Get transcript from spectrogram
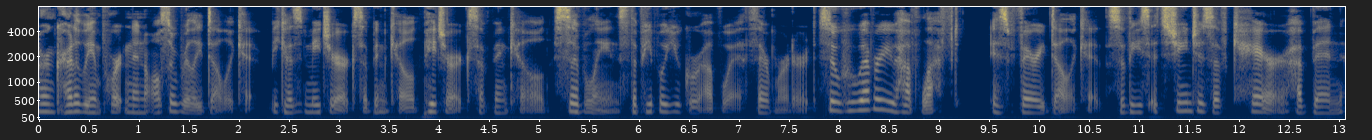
are incredibly important and also really delicate because matriarchs have been killed, patriarchs have been killed, siblings, the people you grew up with, they're murdered. So whoever you have left is very delicate. So these exchanges of care have been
